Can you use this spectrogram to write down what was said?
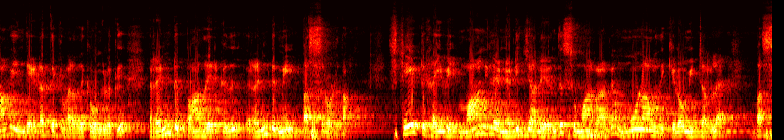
ஆக இந்த இடத்துக்கு வர்றதுக்கு உங்களுக்கு ரெண்டு பாதை இருக்குது ரெண்டுமே பஸ் ரோடு தான். ஸ்டேட் ஹைவே மாநில நெடுஞ்சாலையிலிருந்து சுமாராக மூணாவது கிலோமீட்டரில் பஸ்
